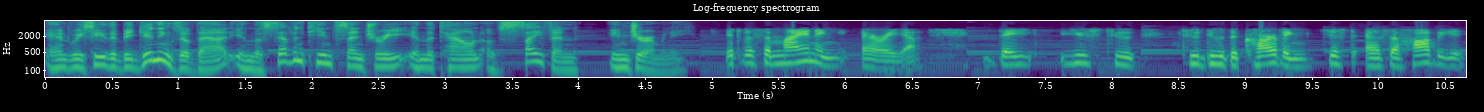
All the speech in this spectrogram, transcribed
And we see the beginnings of that in the 17th century in the town of Seiffen in Germany. It was a mining area. They used to, to do the carving just as a hobby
